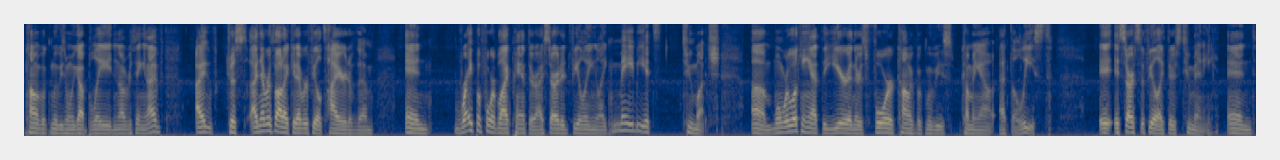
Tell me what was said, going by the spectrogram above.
comic book movies when we got Blade and everything, and I've I've just I never thought I could ever feel tired of them, and right before Black Panther, I started feeling like maybe it's too much. Um, when we're looking at the year and there's four comic book movies coming out at the least, it, it starts to feel like there's too many. And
